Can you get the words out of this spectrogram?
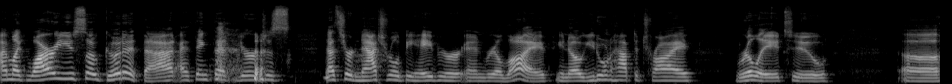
I'm like, why are you so good at that? I think that you're just that's your natural behavior in real life. You know, you don't have to try really to uh,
